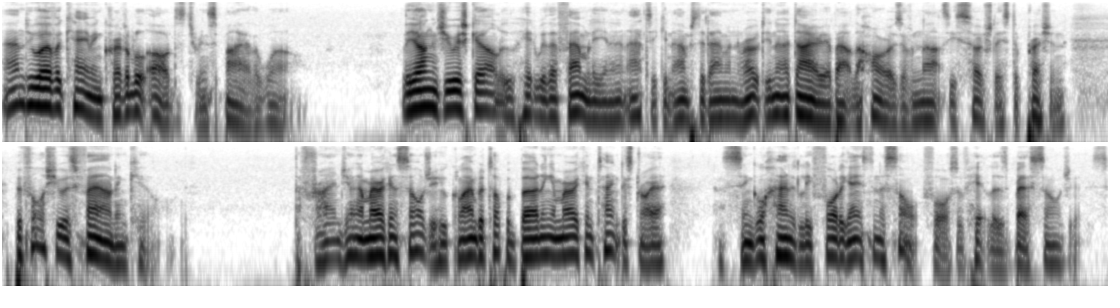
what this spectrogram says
and who overcame incredible odds to inspire the world. The young Jewish girl who hid with her family in an attic in Amsterdam and wrote in her diary about the horrors of Nazi socialist oppression before she was found and killed. The frightened young American soldier who climbed atop a burning American tank destroyer and single-handedly fought against an assault force of Hitler's best soldiers.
